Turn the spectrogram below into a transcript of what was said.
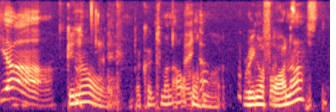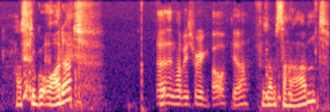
Ja. genau. Da könnte man auch Welcher? nochmal. Ring of Honor. Hast du geordert Ja, den habe ich schon gekauft, ja. für Samstagabend?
